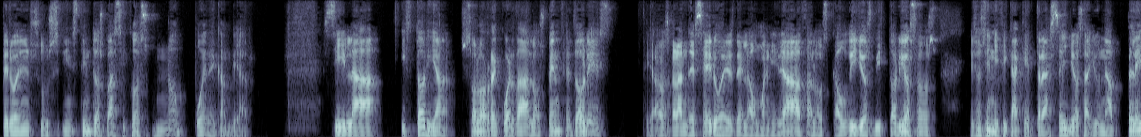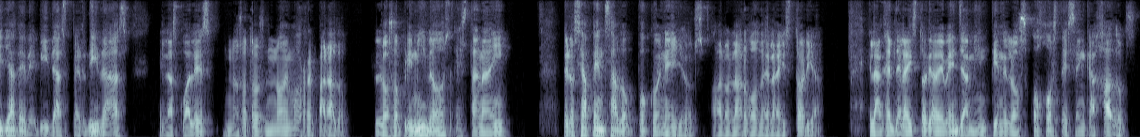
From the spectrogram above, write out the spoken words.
pero en sus instintos básicos no puede cambiar. Si la historia solo recuerda a los vencedores, a los grandes héroes de la humanidad, a los caudillos victoriosos, eso significa que tras ellos hay una pléyade de vidas perdidas en las cuales nosotros no hemos reparado. Los oprimidos están ahí, pero se ha pensado poco en ellos a lo largo de la historia. El ángel de la historia de Benjamin tiene los ojos desencajados,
